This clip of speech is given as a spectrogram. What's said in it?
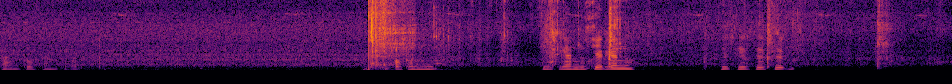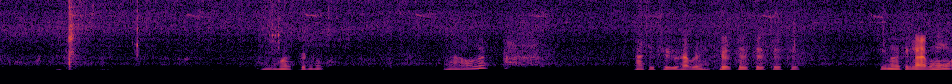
สามตัวสามตัวเอาตัวนี้เสียกันดูเสียกันดูคึกคึกคึกคึกหอยขึ้นครับเอาละนาทีถือครับเลยคึกคึกคึกคึกคึกถึงหน่อยถึงหลายบ่หัว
